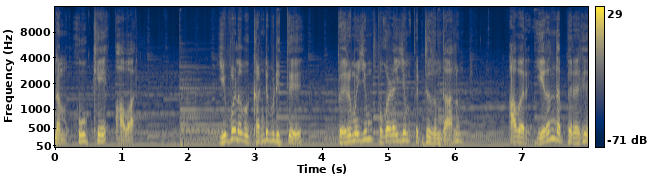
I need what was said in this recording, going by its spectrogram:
நம் ஹூகே ஆவார். இவ்வளவு கண்டுபிடித்து பெருமையும் புகழையும் பெற்றிருந்தாலும் அவர் இறந்த பிறகு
